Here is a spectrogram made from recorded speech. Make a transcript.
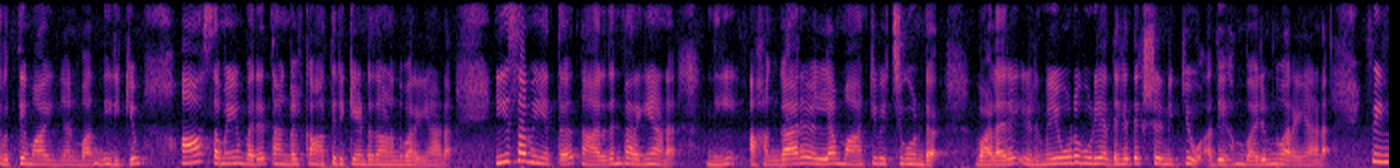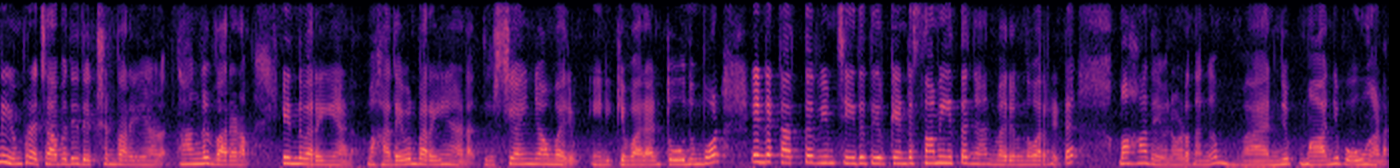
കൃത്യമായി ഞാൻ വന്നിരിക്കും. ആ സമയം വരെ താങ്കൾ കാത്തിരിക്കേണ്ടതാണെന്ന് പറയുകയാണ്. ഈ സമയത്ത് നാരദൻ പറയുകയാണ് നീ അഹങ്കാരമെല്ലാം മാറ്റി വെച്ചുകൊണ്ട് വളരെ എളിമയോടുകൂടി അദ്ദേഹത്തെ ക്ഷണിക്കൂ അദ്ദേഹം വരും എന്ന് പറയുകയാണ്. പിന്നെയും പ്രജാപതി ദക്ഷൻ പറയുകയാണ് താങ്കൾ വരണം എന്ന് പറയുകയാണ്. മഹാദേവൻ പറയുകയാണ് തീർച്ചയായും ഞാൻ വരും. എനിക്ക് വരാൻ തോന്നുമ്പോൾ എന്റെ കർത്തവ്യം ചെയ്ത് തീർക്കേണ്ട സമയത്ത് ഞാൻ വരും എന്ന് പറഞ്ഞിട്ട് മഹാദേവനോടൊന്നങ്ങ് മാഞ്ഞു മാഞ്ഞു പോവുകയാണ്.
